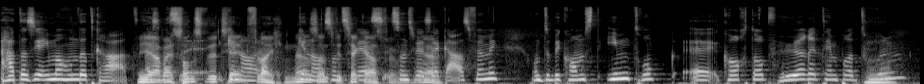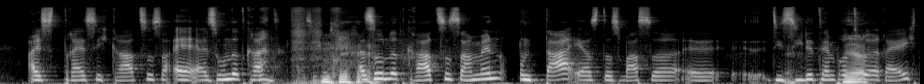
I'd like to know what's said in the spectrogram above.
hat das ja immer 100 Grad. Ja, Also weil das, sonst äh, wird's ja entfleuchen, ne? Genau, Sonst sonst, wird's ja wär's- gasförmig, Sonst wäre es ja. ja. gasförmig und du bekommst im Druckkochtopf äh, höhere Temperaturen Mhm. Als 30 Grad zusammen, äh, als 100 Grad, als 100 Grad zusammen und da erst das Wasser äh, die Siedetemperatur Ja. erreicht,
